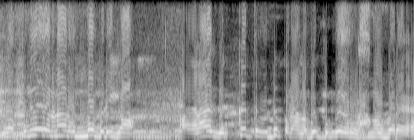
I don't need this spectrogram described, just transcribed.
எனக்கு புளியோதரைனா ரொம்ப பிடிக்கும். அதனால வெக்கத்தை விட்டு இப்ப நாங்க போய் புளியோதரை வாங்க போறேன்.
